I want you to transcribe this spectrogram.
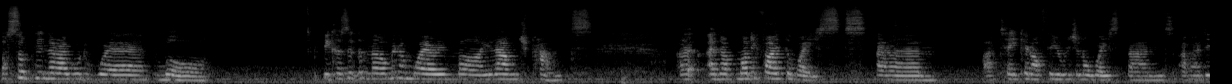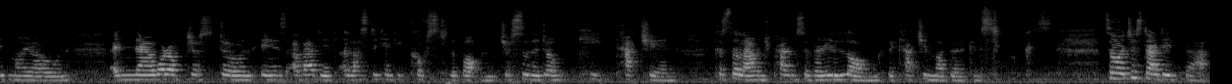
or something that I would wear more. Because at the moment I'm wearing my lounge pants uh, and I've modified the waists. Um, I've taken off the original waistband I've added my own and now what I've just done is I've added elasticated cuffs to the bottom just so they don't keep catching because the lounge pants are very long they're catching my Birkenstocks so I just added that.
